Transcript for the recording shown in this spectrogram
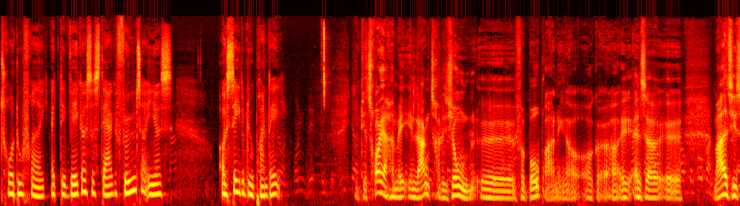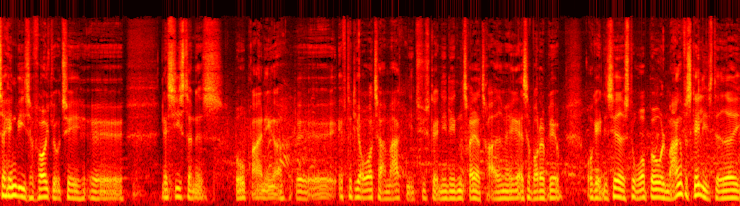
tror du, Frederik, at det vækker så stærke følelser i os at se det blive brændt af? Det tror jeg har med en lang tradition øh, for bogbrændinger at gøre. Ikke? Altså, øh, meget tit så henviser folk jo til øh, nazisternes bogbrændinger, øh, efter de overtager magten i Tyskland i 1933, ikke? Altså, hvor der blev organiseret store bål mange forskellige steder i,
